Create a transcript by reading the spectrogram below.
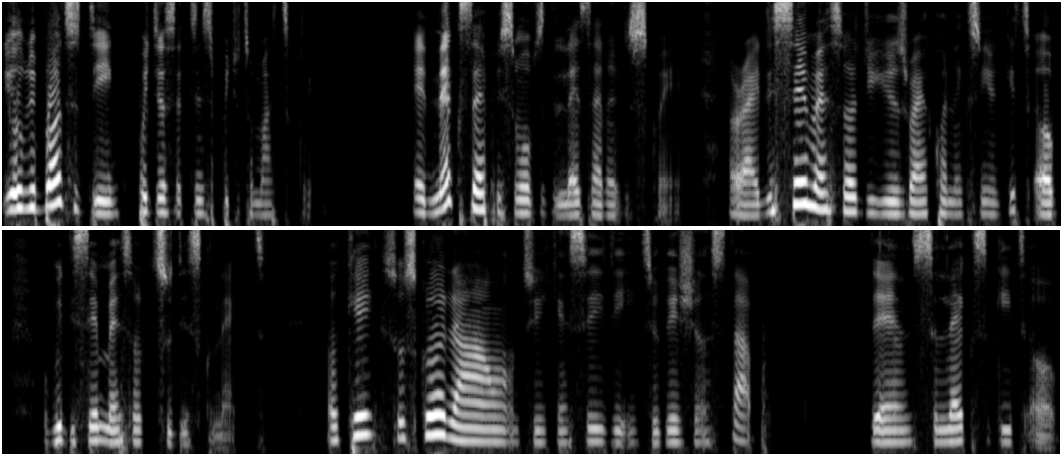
You'll be brought to the project settings page automatically. The next step is move to the left side of the screen. Alright, the same method you use while connecting your GitHub will be the same method to disconnect. Okay, so scroll down until you can see the integration tab. Then select GitHub.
